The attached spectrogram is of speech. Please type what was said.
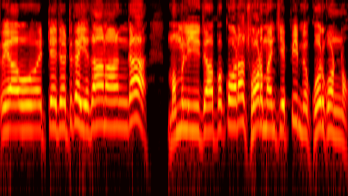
పెట్టేటట్టుగా విధానంగా మమ్మల్ని ఈ దెబ్బ కూడా చూడమని చెప్పి మేము కోరుకుంటున్నాం.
